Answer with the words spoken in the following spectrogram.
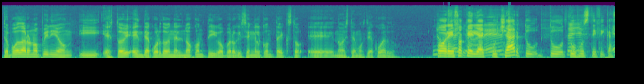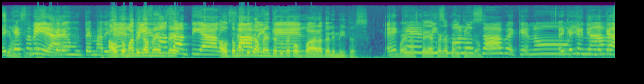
te puedo dar una opinión y estoy en de acuerdo en el no contigo, pero quizá en el contexto eh, no estemos de acuerdo. Por eso quería escuchar tu, tu, tu Señor. es justificación. que eso ni Mira, siquiera es un tema diferente. Automáticamente, mismo Santiago automáticamente sabe tú te comparas, te limitas. Es Bueno, que estoy de él acuerdo mismo lo contigo. sabe, que no. Es que yo entiendo que eso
